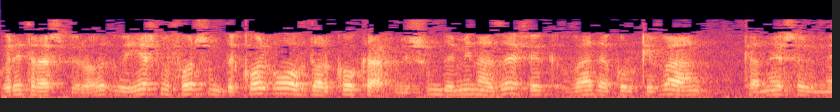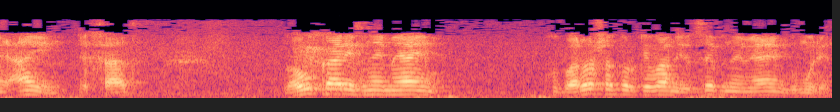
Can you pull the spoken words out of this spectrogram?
говорит Рашпиро, Ешми Форшим, деколь ов дарко как, мишум демина зефик, вада куркиван, канешель меаин эхад, Ваукари бнемяем Бароша Куркиван Юцеб бнемяем Гмурин.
